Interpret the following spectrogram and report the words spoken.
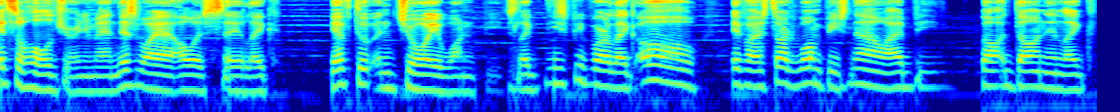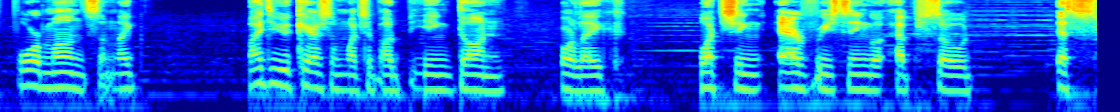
it's a whole journey, man. This is why I always say like you have to enjoy One Piece. Like these people are like, oh, if I start One Piece now, I'd be done in like four months. I'm like, why do you care so much about being done or like watching every single episode as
